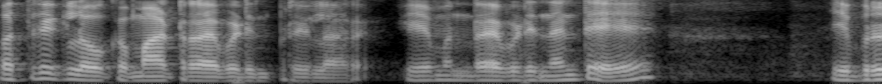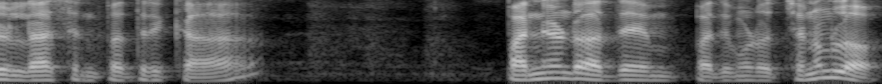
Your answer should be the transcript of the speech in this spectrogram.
పత్రికలో ఒక మాట రాయబడింది ప్రియులార. ఏమని రాయబడిందంటే ఇబ్రిల్ రాసిన పత్రిక పన్నెండో అధ్యాయం పదిమూడో చనంలో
